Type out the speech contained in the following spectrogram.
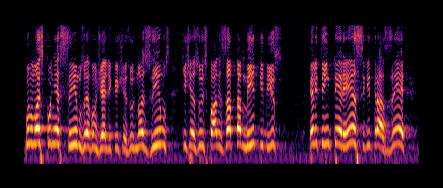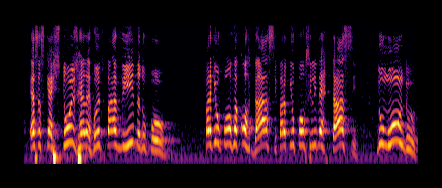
Quando nós conhecemos o Evangelho de Cristo Jesus, nós vimos que Jesus fala exatamente disso. Ele tem interesse de trazer essas questões relevantes para a vida do povo, para que o povo acordasse, para que o povo se libertasse do mundo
